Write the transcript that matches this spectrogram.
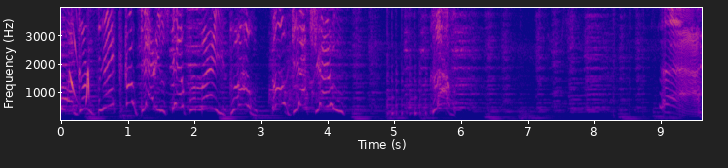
Logger Vick, how dare you stand for me? Oh, I'll get you! Oh,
